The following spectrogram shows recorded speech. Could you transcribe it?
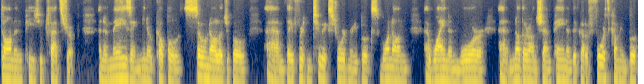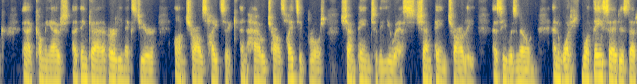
Don and Petie Kladstrup an amazing, you know, couple, so knowledgeable. Um, they've written two extraordinary books, one on uh, wine and war, and another on champagne, and they've got a forthcoming book uh, coming out, I think, uh, early next year on Charles Heidsieck and how Charles Heidsieck brought champagne to the U.S. Champagne Charlie, as he was known, and what what they said is that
